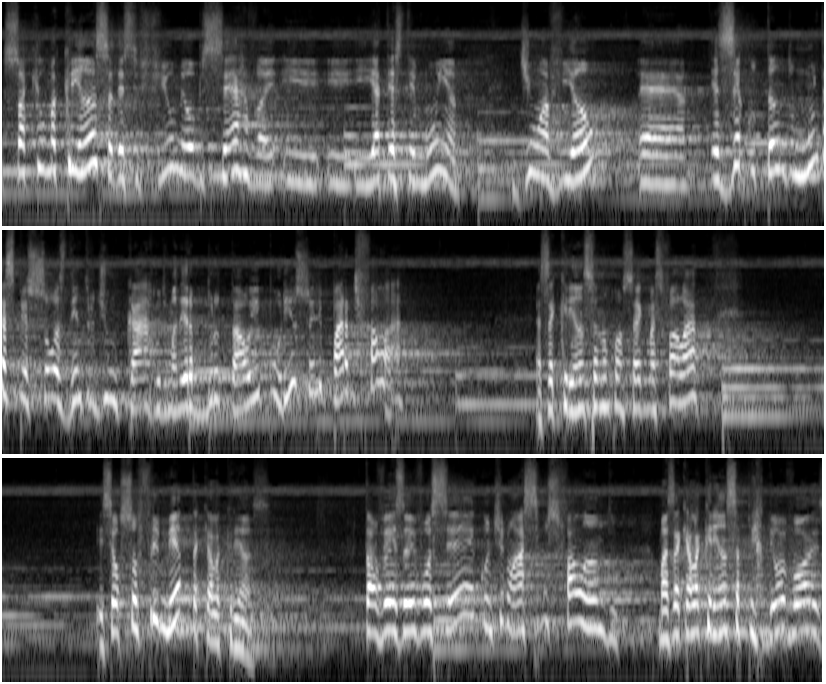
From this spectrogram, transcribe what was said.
Só que uma criança desse filme observa e, e, e é testemunha de um avião é, executando muitas pessoas dentro de um carro de maneira brutal e por isso ele para de falar. Essa criança não consegue mais falar. Esse é o sofrimento daquela criança. Talvez eu e você continuássemos falando, mas aquela criança perdeu a voz.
